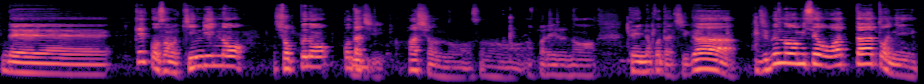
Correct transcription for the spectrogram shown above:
で結構その近隣のショップの子たち、ファッションのそのアパレルの店員の子たちが自分のお店終わった後に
